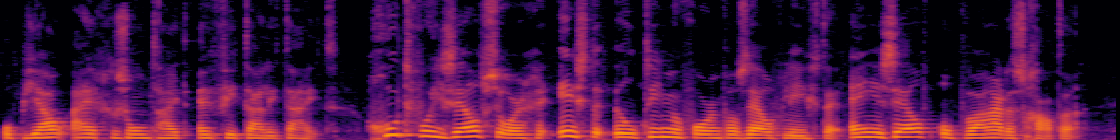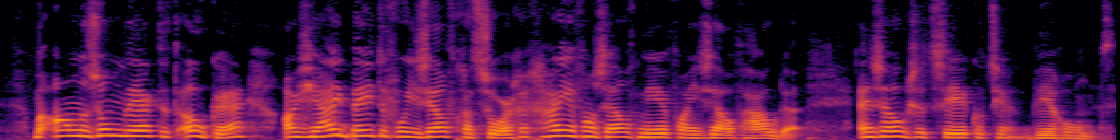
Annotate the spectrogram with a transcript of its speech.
Op jouw eigen gezondheid en vitaliteit. Goed voor jezelf zorgen is de ultieme vorm van zelfliefde en jezelf op waarde schatten. Maar andersom werkt het ook, hè? Als jij beter voor jezelf gaat zorgen, ga je vanzelf meer van jezelf houden. En zo is het cirkeltje weer rond.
